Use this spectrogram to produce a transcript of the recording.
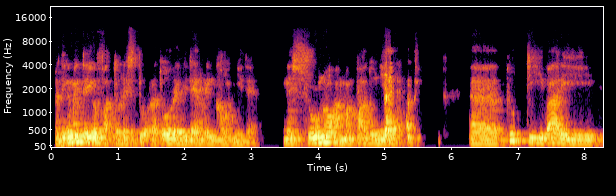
Praticamente io ho fatto l'esploratore di terre incognite, nessuno ha mappato niente. Eh, tutti i vari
